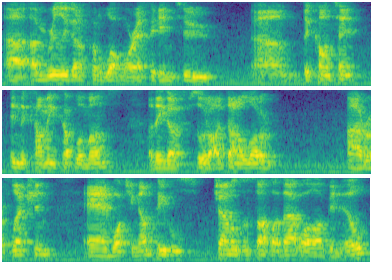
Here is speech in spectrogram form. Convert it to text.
Uh, I'm really going to put a lot more effort into um, the content in the coming couple of months. I think I've sort of I've done a lot of uh, reflection and watching other people's channels and stuff like that while I've been ill.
